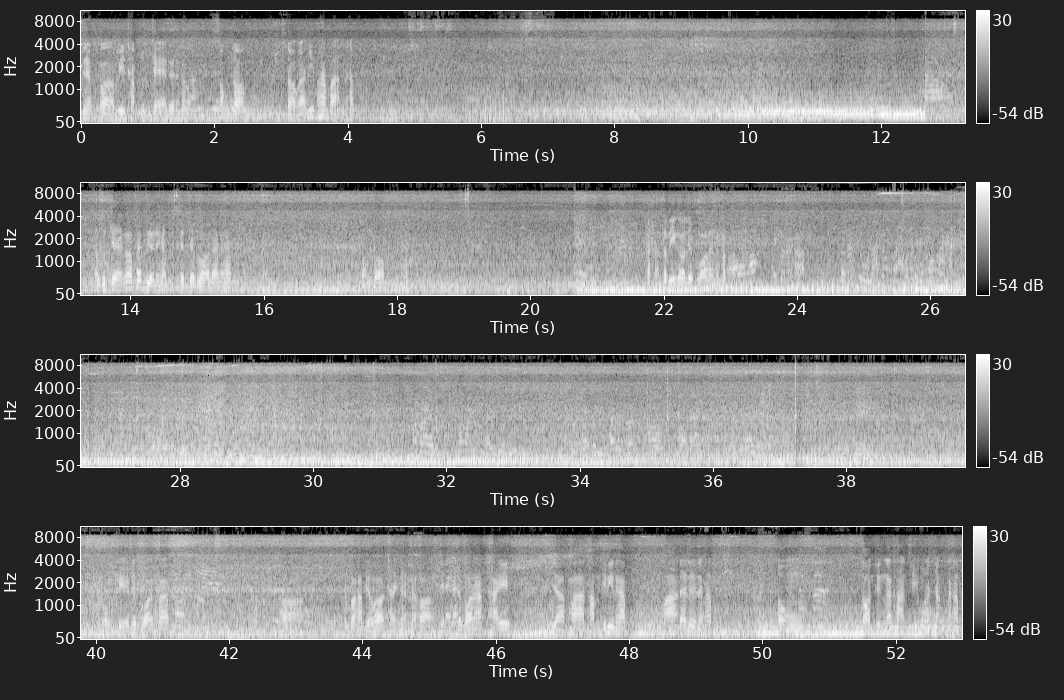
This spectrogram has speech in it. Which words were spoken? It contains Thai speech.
นี่ครับก็มีทำกุญแจด้วยนะครับสองดอก ดอกละยี่ห้าบาทนะครับแล้วกุญแจก็แป๊บเดียวนะครับ เสร็จเรียบร้อยแล้วนะครับสองดอกนะครับตอนนี้ก็เรียบร้อยแล้วนะครับ ไอ้ตัวนั้นเหรอตัวนั้นอยู่ร้านน้องสาวไม่ได้เข้ามาเข้าไปเข้าไปหลายตัวอยู่หลายตัวอยู่ถ้าตัวนั้นเอาต่อได้นะเดี๋ยวจะได้เลย นี่ โอ เคเรียบร้อยครับอ่าแล้วก็ครับเดี๋ยวก็จ่ายเงินแล้วก็เสร็จเรียบร้อยนะครับ ใครอยากมาทำที่นี่นะครับ มาได้เลยนะครับ ตรงก่อนถึงอาคารศรีวรจักรนะครับ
